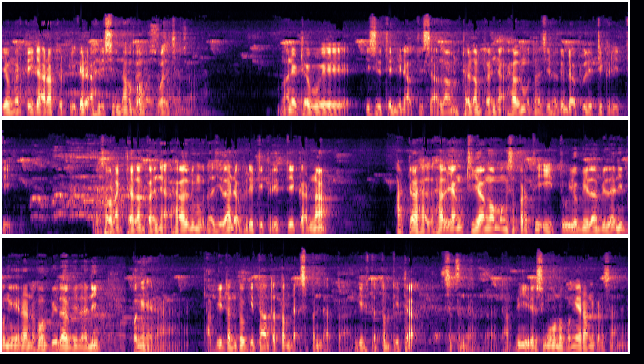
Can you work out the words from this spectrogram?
ya ngerti cara berpikir ahli sunnah wal jamaah. Mana dawe Izzuddin bin Abdussalam dalam banyak hal Mu'tazilah itu tidak boleh dikritik. Ya seorang dalam banyak hal Mu'tazilah tidak boleh dikritik karena ada hal-hal yang dia ngomong seperti itu ya bila-bila ini pangeran, apa bila-bila ini pangeran. Tapi tentu kita tetap tidak sependapat, ya tetap tidak sependapat. Tapi ya semua pangeran kersane.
